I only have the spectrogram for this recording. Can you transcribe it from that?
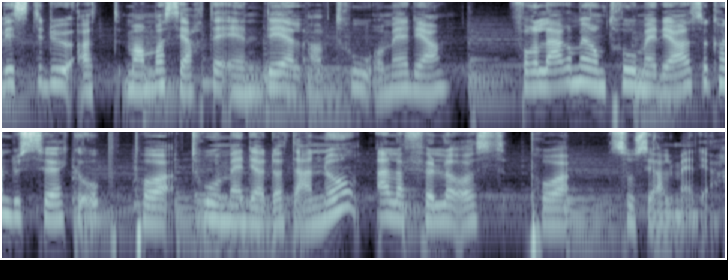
Visste du at Mammas hjerte er en del av Tro og Media? For å lære mer om Tro og Media, så kan du søke opp på tromedia.no, eller følge oss på sosiale medier.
